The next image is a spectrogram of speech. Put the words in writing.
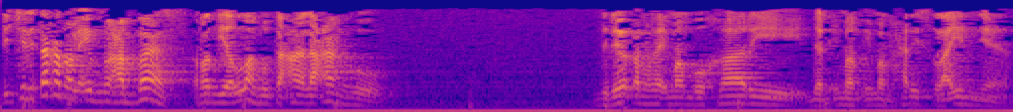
Diceritakan oleh Ibnu Abbas radhiyallahu taala anhu. Diriwayatkan oleh Imam Bukhari dan imam-imam hadis lainnya.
